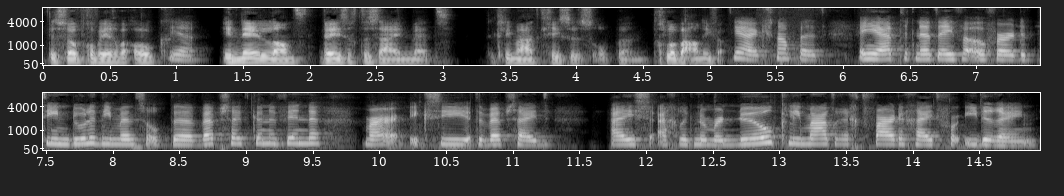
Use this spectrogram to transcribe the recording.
Dus zo proberen we ook in Nederland bezig te zijn met de klimaatcrisis op een globaal niveau. ja, ik snap het. En je hebt het net even over de tien doelen die mensen op de website kunnen vinden. Maar ik zie de website eis eigenlijk nummer nul, klimaatrechtvaardigheid voor iedereen.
